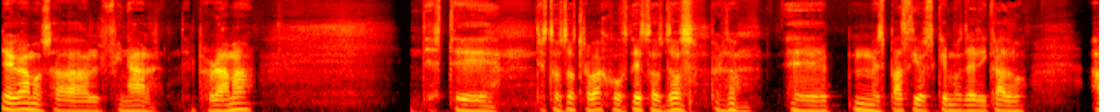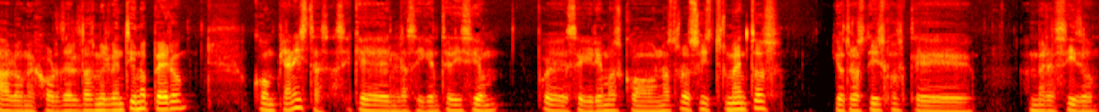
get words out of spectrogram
Llegamos al final del programa de, este, de estos dos trabajos, de estos dos, perdón, eh, espacios que hemos dedicado a lo mejor del 2021, pero con pianistas. Así que en la siguiente edición pues seguiremos con otros instrumentos y otros discos que han merecido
